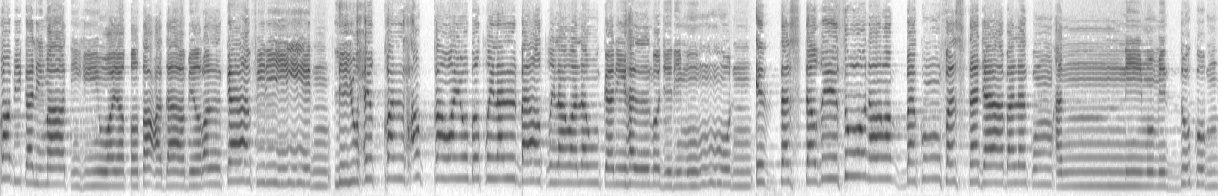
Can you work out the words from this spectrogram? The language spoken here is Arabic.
بكلماته ويقطع دابر الكافرين. ليحق الحق ويبطل الباطل ولو كره المجرمون. إذ تستغيثون ربكم فاستجاب لكم أني ممدكم.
